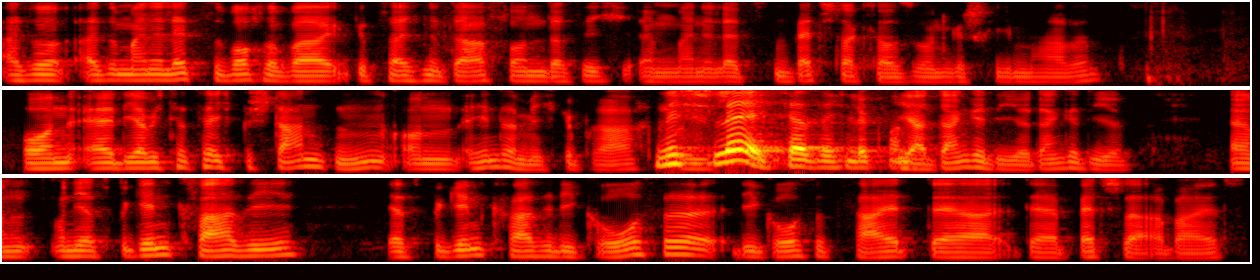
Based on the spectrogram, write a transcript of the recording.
Also, also meine letzte Woche war gezeichnet davon, dass ich ähm, meine letzten Bachelor-Klausuren geschrieben habe. Und äh, die habe ich tatsächlich bestanden und hinter mich gebracht. Nicht und, schlecht, herzlichen Glückwunsch. Ja, danke dir, danke dir. Ähm, und jetzt beginnt quasi jetzt beginnt quasi die große, die große Zeit der, der Bachelorarbeit.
